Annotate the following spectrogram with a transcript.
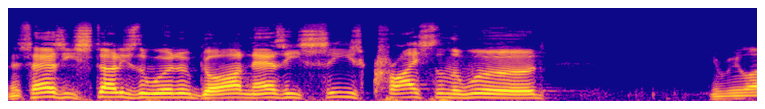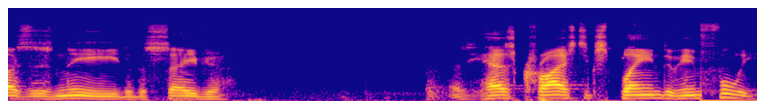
And it's as he studies the Word of God and as he sees Christ in the Word he realizes his need of the Savior as he has Christ explained to him fully.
